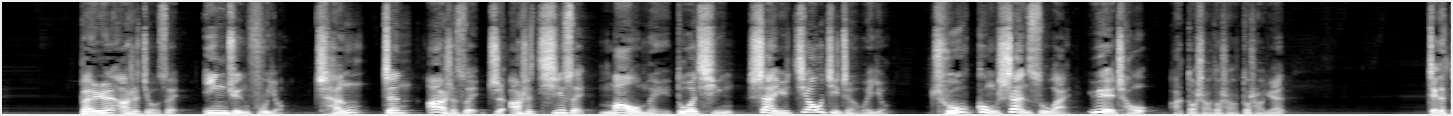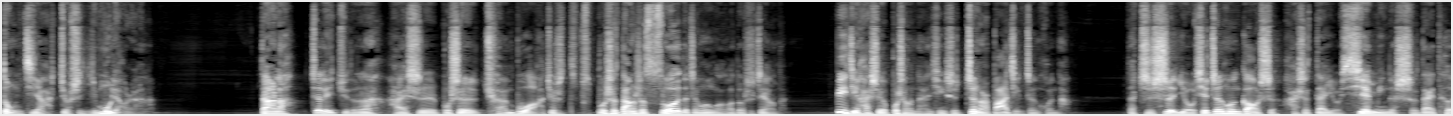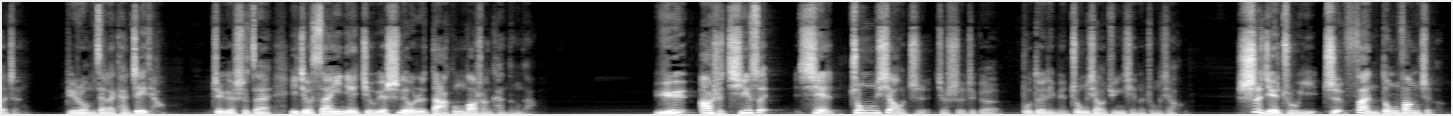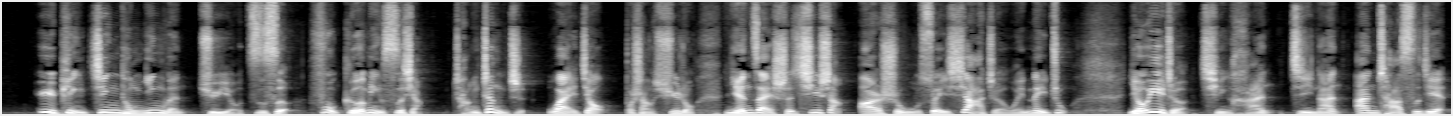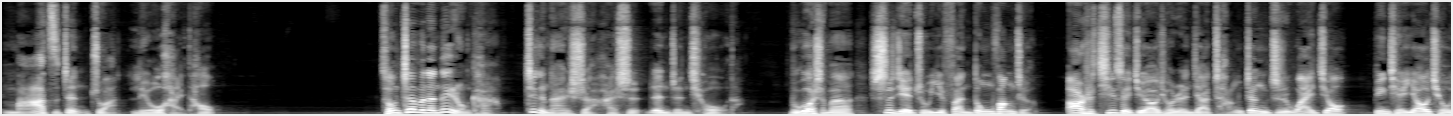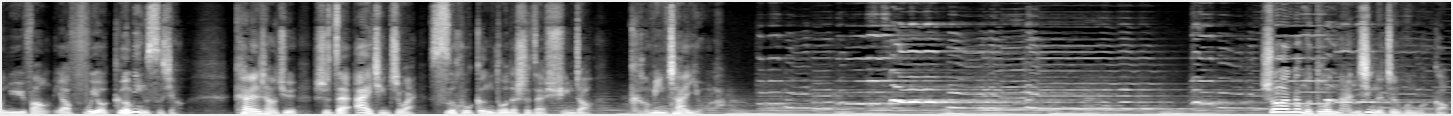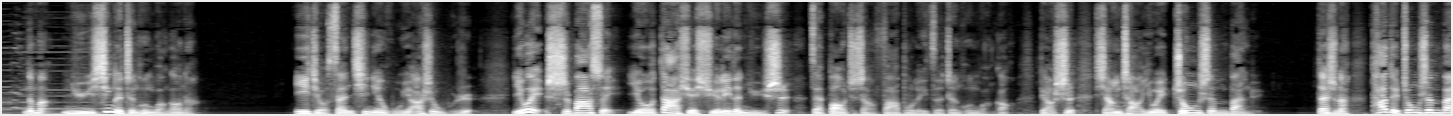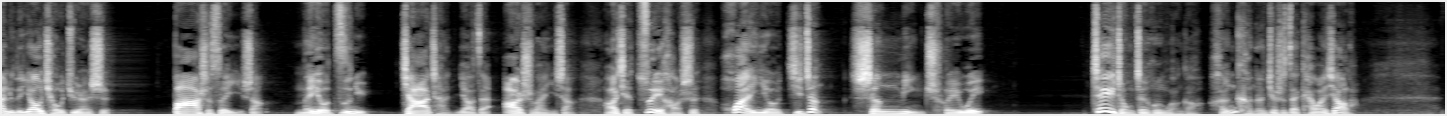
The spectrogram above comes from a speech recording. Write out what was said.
本人二十九岁，英俊富有，诚征二十岁至二十七岁，貌美多情，善于交际者为友。除供善素外，月酬啊多少多少多少元。这个动机啊，就是一目了然。当然了。这里举的呢，还是不是全部啊？就是不是当时所有的征婚广告都是这样的？毕竟还是有不少男性是正儿八经征婚的。那只是有些征婚告示还是带有鲜明的时代特征。比如我们再来看这条，这个是在一九三一年九月十六日《大公报》上刊登的。于二十七岁，现中校职，就是这个部队里面中校军衔的中校。世界主义之泛东方者，欲聘精通英文、具有姿色。富革命思想，常政治外交，不上虚荣，年在十七上、二十五岁下者为内助。有意者，请函济南安察司街马子珍转刘海涛。从正文的内容看啊，这个男士啊还是认真求偶的。不过什么世界主义泛东方者，二十七岁就要求人家长政治外交，并且要求女方要富有革命思想。看上去是在爱情之外，似乎更多的是在寻找革命战友了。说了那么多男性的征婚广告，那么女性的征婚广告呢？一九三七年五月二十五日，一位十八岁有大学学历的女士在报纸上发布了一则征婚广告，表示想找一位终身伴侣。但是呢，她对终身伴侣的要求居然是八十岁以上。没有子女，家产要在二十万以上，而且最好是患有急症，生命垂危。这种征婚广告很可能就是在开玩笑了。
